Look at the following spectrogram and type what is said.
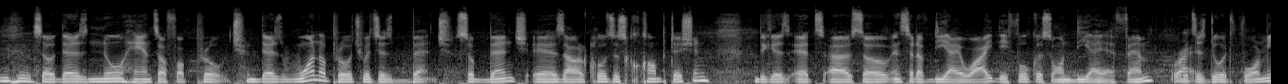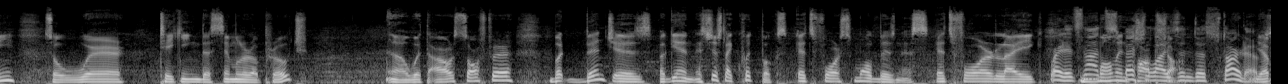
Mm-hmm. So there's no hands-off approach. There's one approach which is Bench. So Bench is our closest competition because it's uh, so instead of DIY they focus on DIFM, right. which is do it for me. So we're taking the similar approach uh, with our software. But Bench is again, it's just like QuickBooks. It's for small business. It's for like right. It's not specialized into startups. Yep.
